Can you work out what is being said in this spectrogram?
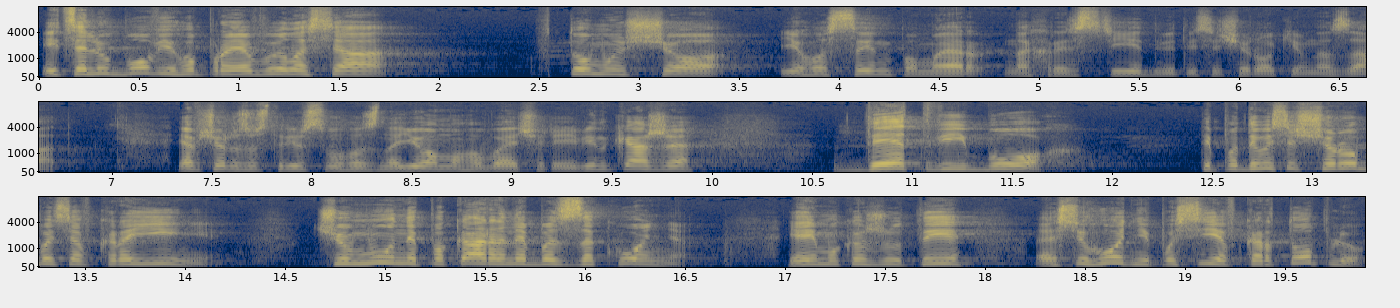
І ця любов Його проявилася в тому, що Його син помер на Христі 2000 років назад. Я вчора зустрів свого знайомого ввечері, і він каже: де твій Бог? Ти подивися, що робиться в країні. Чому не покаране беззаконня? Я йому кажу: ти е, сьогодні посіяв картоплю,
